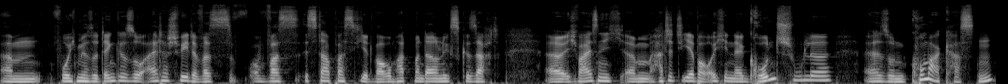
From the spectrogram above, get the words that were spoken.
ähm, wo ich mir so denke, so alter Schwede, was, was ist da passiert? Warum hat man da noch nichts gesagt? Äh, ich weiß nicht, ähm, hattet ihr bei euch in der Grundschule äh, so einen Kummerkasten?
